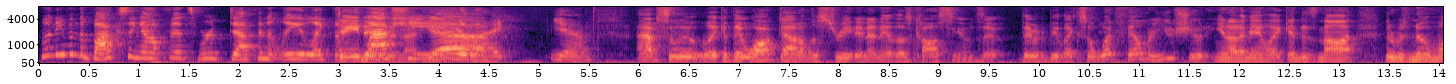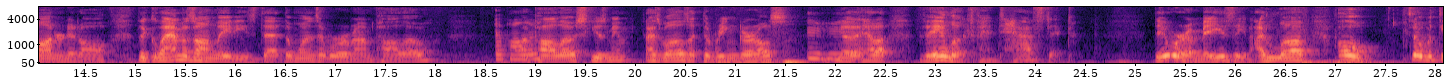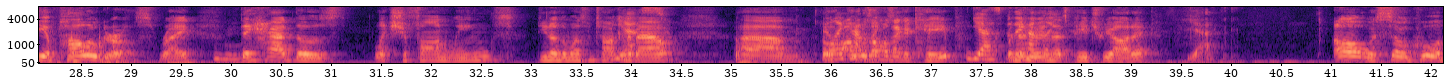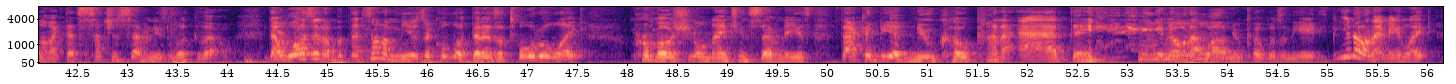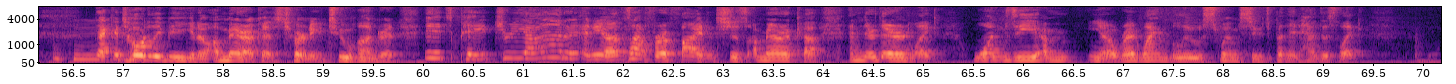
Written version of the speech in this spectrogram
Well, even the boxing outfits were definitely like the Dated flashy, yeah. like yeah. Absolutely. Like if they walked out on the street in any of those costumes, it, they would be like, "So what film are you shooting?" You know what I mean? Like it is not. There was no modern at all. The Glamazon ladies, that the ones that were around Apollo, Apollo. Apollo, excuse me, as well as like the Ring Girls. You know, they had a, they looked fantastic. They were amazing. I love. Oh, so with the Apollo girls, right? They had those like chiffon wings. Do you know the ones I'm talking Yes. about? Um, They, like, it was like- almost like a cape. yes, but they they're had doing like that's patriotic. yeah. Oh, it was so cool, and I'm like, that's such a '70s look, though. That Yeah. wasn't a, that's not a musical look. That is a total like promotional 1970s. That could be a new Coke kind of ad thing. you know what? I, well, new Coke was in the 80s, but you know what I mean. Like Mm-hmm. that could totally be, you know, America's turning 200. It's patriotic, and you know, it's not for a fight. It's just America, and they're there in like onesie, um, you know, red, white, and blue swimsuits, but they'd have this like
